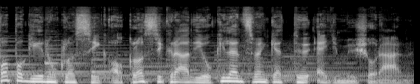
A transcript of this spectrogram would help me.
Papagéno Klasszik a Klasszik Rádió 92 egy műsorán.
